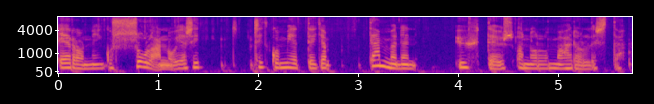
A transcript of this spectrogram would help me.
ero niin kuin sulannut. Ja sitten sit kun miettii, että tämmöinen yhteys on ollut mahdollista –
